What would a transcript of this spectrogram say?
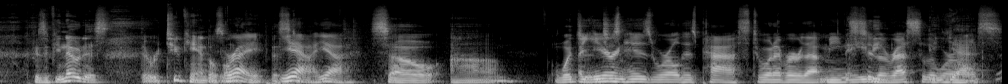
because if you notice, there were two candles on the right. cake this Yeah, time. yeah. So, um, what A year in his world has passed, whatever that means to the rest of the world. yes.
